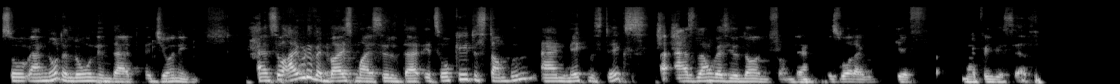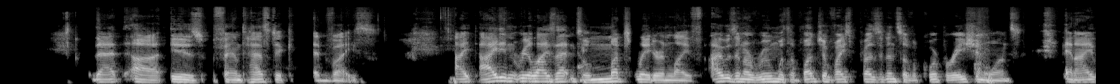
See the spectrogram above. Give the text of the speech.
So, I'm not alone in that journey. And so I would have advised myself that it's okay to stumble and make mistakes uh, as long as you learn from them, is what I would give my previous self. That uh, is fantastic advice. I, I didn't realize that until much later in life. I was in a room with a bunch of vice presidents of a corporation once, and I,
